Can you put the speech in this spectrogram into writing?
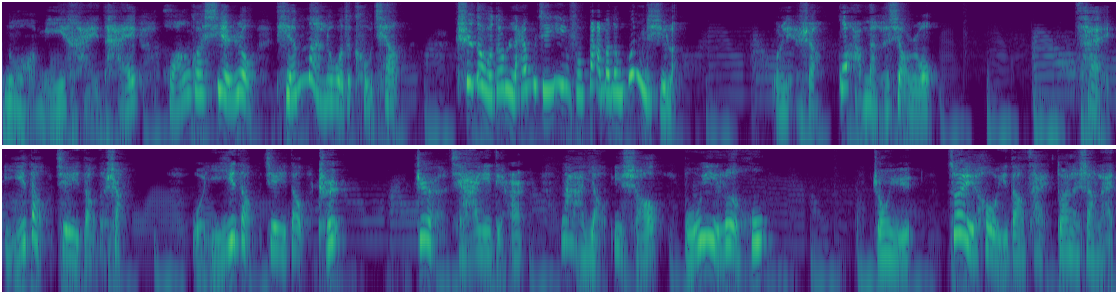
糯米、海苔、黄瓜、蟹肉填满了我的口腔，吃的我都来不及应付爸爸的问题了。我脸上挂满了笑容。菜一道接一道的上，我一道接一道的吃，这夹一点儿。那舀一勺，不亦乐乎。终于，最后一道菜端了上来。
